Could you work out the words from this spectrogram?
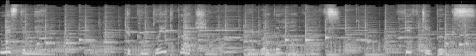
Mr. Men. The complete collection by Roger Hargreaves. 50 books.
